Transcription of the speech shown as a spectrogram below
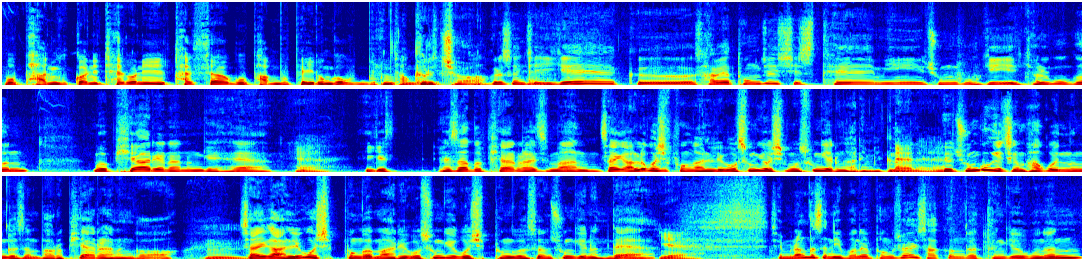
뭐 반국간이 테러니 탈세하고 반부패 이런 거 무슨 상관이죠? 그렇죠. 그래서 이제 예. 이게 그 사회 통제 시스템이 중국이 결국은 뭐 PR이라는 게 예. 이게 회사도 PR을 하지만 자기가 알리고 싶은 거 알리고 숨기고 싶은 거 숨기는 거 아닙니까? 네네. 중국이 지금 하고 있는 것은 바로 PR을 하는 거. 음. 자기가 알리고 싶은 것만 알리고 숨기고 싶은 것은 숨기는데 예. 재미난 것은 이번에 벙슈아이 사건 같은 경우는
